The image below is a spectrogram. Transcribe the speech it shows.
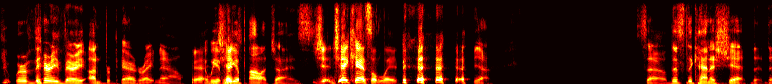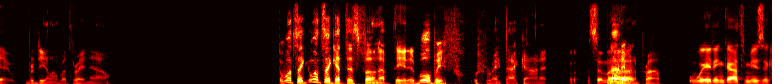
we're very very unprepared right now. Yeah. We, Jay- we apologize. Jay canceled late. Yeah. So this is the kind of shit that, that we're dealing with right now. But once I once I get this phone updated, we'll be right back on it. Some Not uh, even a problem. waiting Gotham music.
